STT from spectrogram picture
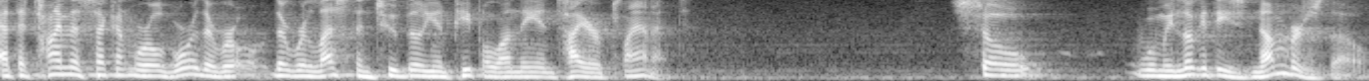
At the time of the Second World War, there were, there were less than 2 billion people on the entire planet. So when we look at these numbers, though,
